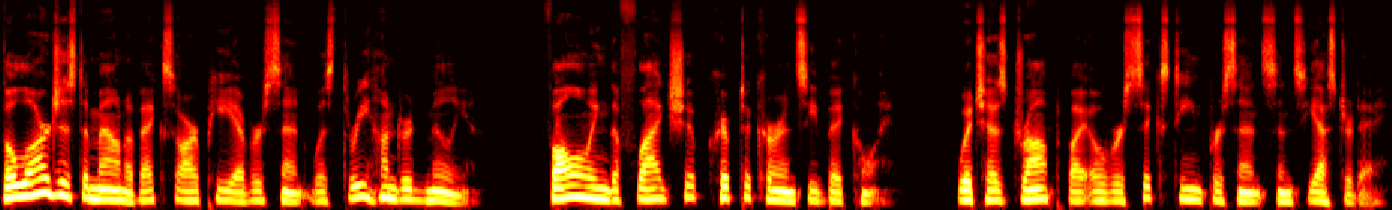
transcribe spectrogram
The largest amount of XRP ever sent was 300 million, following the flagship cryptocurrency Bitcoin, which has dropped by over 16% since yesterday,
